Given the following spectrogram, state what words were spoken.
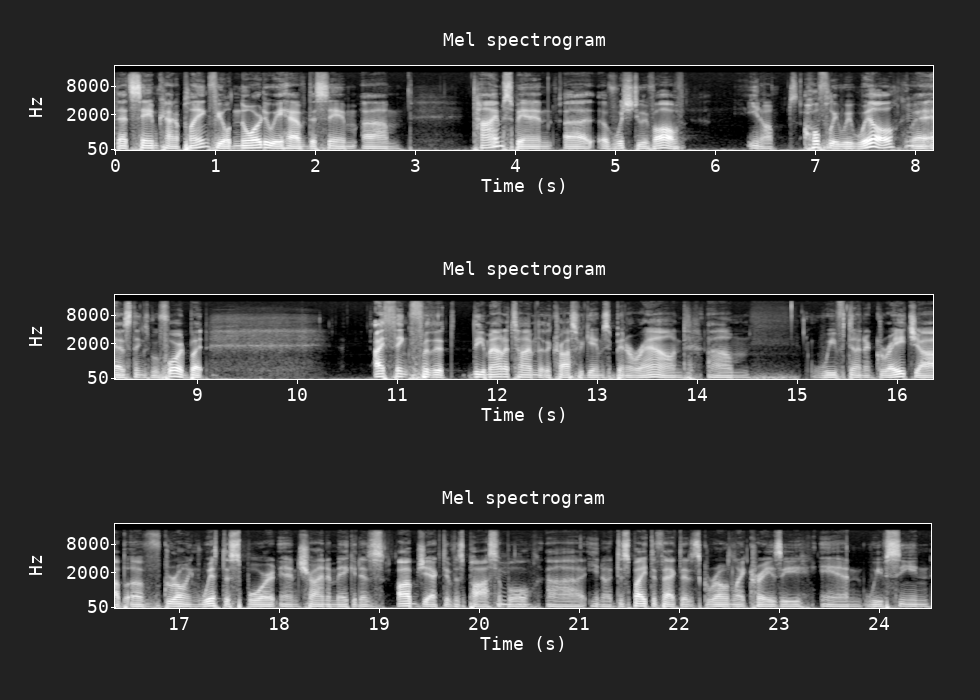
that same kind of playing field nor do we have the same um, time span uh, of which to evolve you know hopefully we will uh, Mhm. as things move forward but I think for the the amount of time that the CrossFit Games have been around, um, we've done a great job of growing with the sport and trying to make it as objective as possible. Uh, you know, despite the fact that it's grown like crazy, and we've seen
